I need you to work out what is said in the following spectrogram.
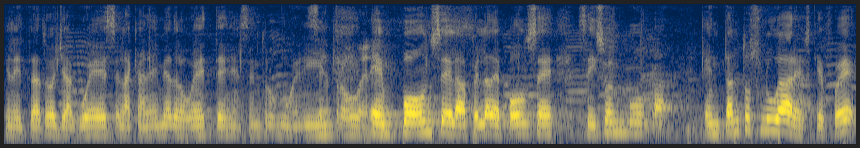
en el Teatro de Yagüez, en la Academia del Oeste, en el Centro Juvenil, Centro Juvenil. en Ponce, la Perla de Ponce, se hizo en Moca, en tantos lugares que fue,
